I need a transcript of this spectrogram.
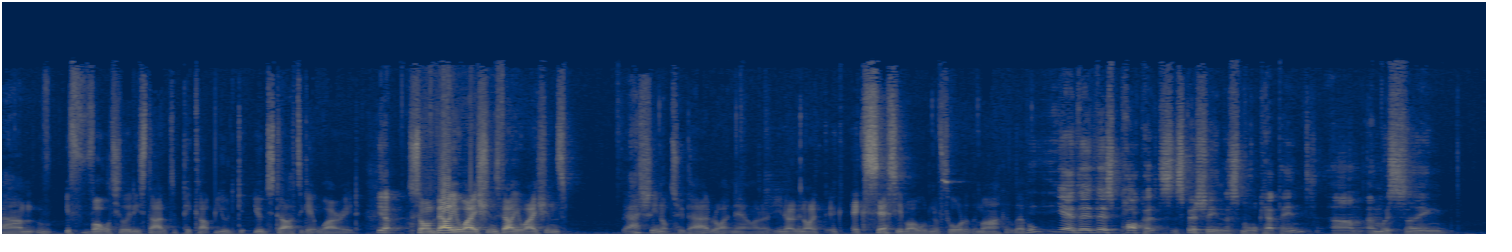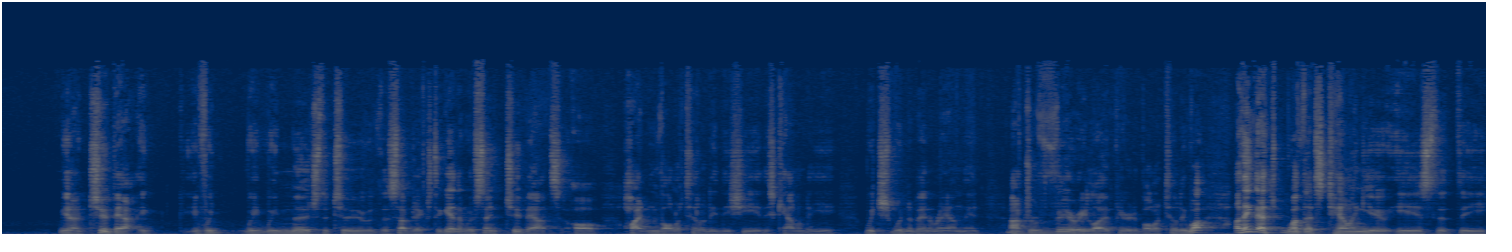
um, if volatility started to pick up, you'd, get, you'd start to get worried. Yep. So on valuations, valuations actually not too bad right now. You know, they're not excessive. I wouldn't have thought at the market level. Yeah, there, there's pockets, especially in the small cap end, um, and we're seeing, you know, two bout. If we, we, we merge the two the subjects together, we've seen two bouts of heightened volatility this year, this calendar year, which wouldn't have been around then. After a very low period of volatility, what I think that's what that's telling you is that the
